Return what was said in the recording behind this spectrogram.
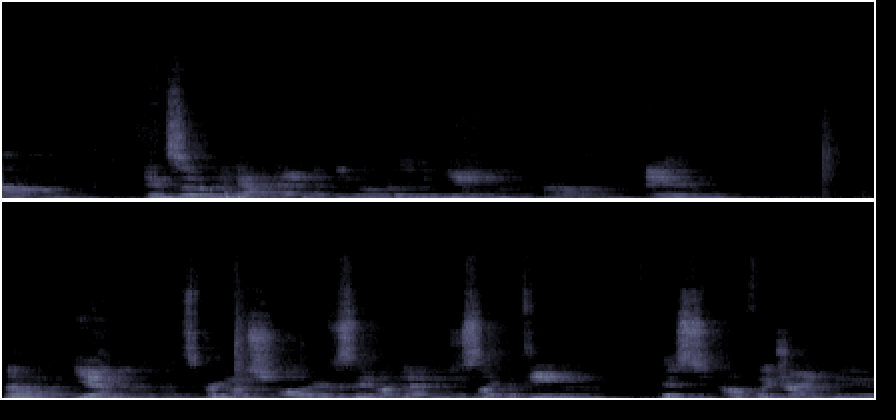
Um, and so he kind of had you know a really good game. Um, and uh, yeah, I mean that's pretty much all there is to say about that. And just like the team is hopefully trying to do.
